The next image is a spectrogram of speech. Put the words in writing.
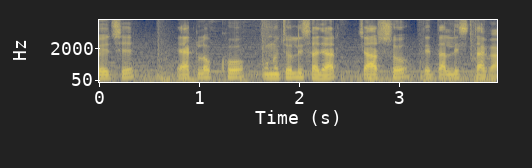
রয়েছে এক লক্ষ উনচল্লিশ হাজার চারশো তেতাল্লিশ টাকা।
